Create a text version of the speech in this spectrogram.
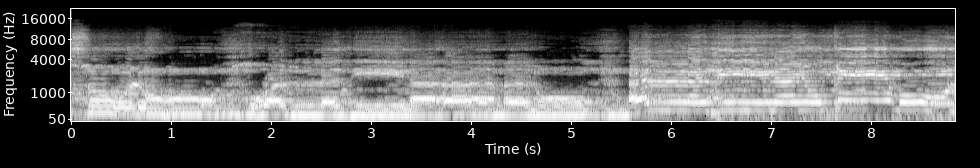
ওয়া রাসূলুহু والذين آمنوا الذين يقيمون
